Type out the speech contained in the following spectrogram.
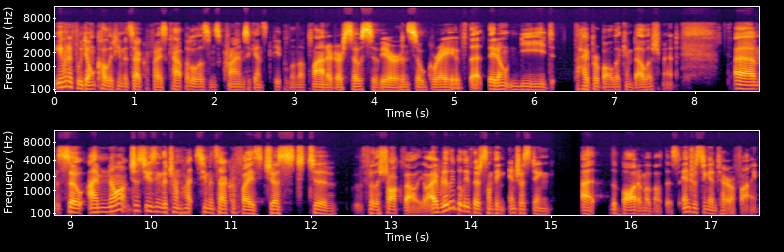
even if we don't call it human sacrifice, capitalism's crimes against people on the planet are so severe and so grave that they don't need hyperbolic embellishment. Um, so I'm not just using the term human sacrifice just to for the shock value. I really believe there's something interesting at the bottom about this, interesting and terrifying.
